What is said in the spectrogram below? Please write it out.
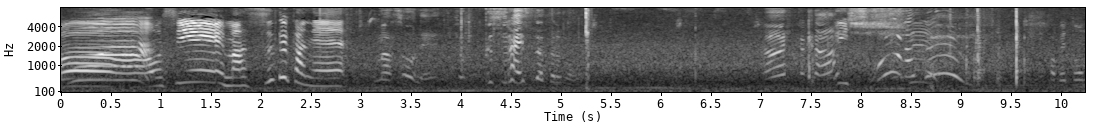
あー惜しい。まっすぐかね。まあそうね。フックスライスだったらもう。あー引っ掛けた。壁トン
